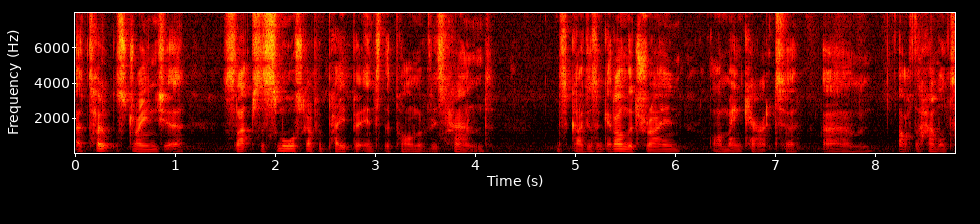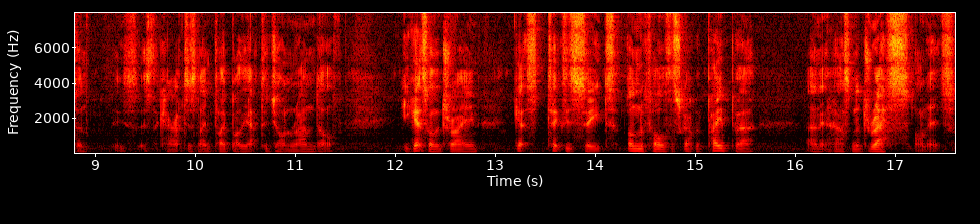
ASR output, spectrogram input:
a total stranger slaps a small scrap of paper into the palm of his hand. This guy doesn't get on the train. Our main character, um, Arthur Hamilton, is, is the character's name, played by the actor John Randolph. He gets on the train, gets takes his seat, unfolds the scrap of paper, and it has an address on it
